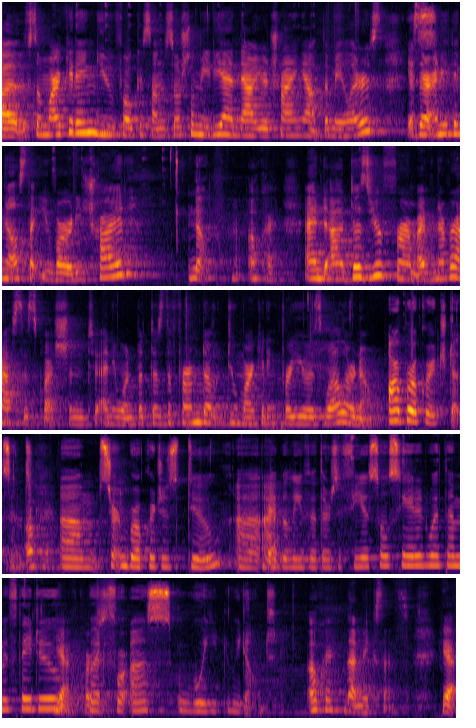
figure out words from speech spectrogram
uh, so marketing, you focus on social media, and now you're trying out the mailers. Is there anything else that you've already tried? No Okay. And uh, does your firm? I've never asked this question to anyone, but does the firm do, do marketing for you as well, or no? our brokerage doesn't Okay. um, certain brokerages do uh, i believe that there's a fee associated with them if they do Yeah, of course. but for us we, we don't Okay, that makes sense. Yeah.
